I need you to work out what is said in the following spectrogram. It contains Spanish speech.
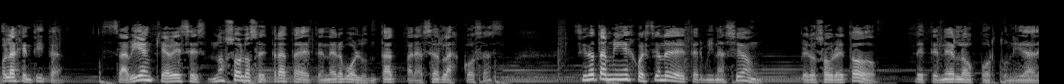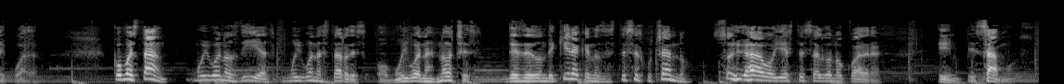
Hola gentita, ¿sabían que a veces no solo se trata de tener voluntad para hacer las cosas, sino también es cuestión de determinación, pero sobre todo de tener la oportunidad adecuada? ¿Cómo están? Muy buenos días, muy buenas tardes o muy buenas noches, desde donde quiera que nos estés escuchando. Soy Gabo y este es Algo No Cuadra. Empezamos.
